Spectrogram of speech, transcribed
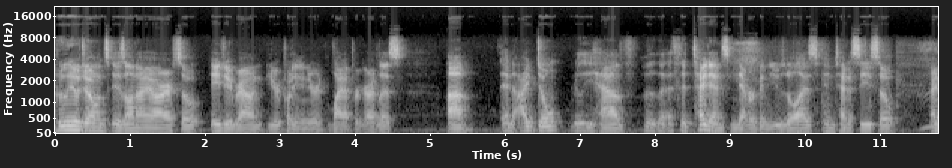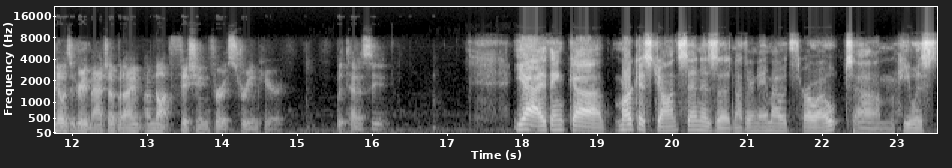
Julio Jones is on IR, so AJ Brown you're putting in your lineup regardless. Um, and I don't really have the, tight end's never been utilized in Tennessee, so I know it's a great matchup, but I'm I'm not fishing for a stream here with Tennessee. Yeah, I think uh, Marcus Johnson is another name I would throw out. Um, he was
